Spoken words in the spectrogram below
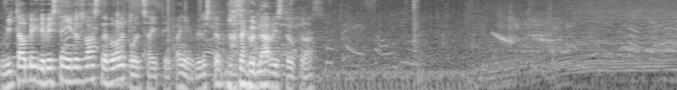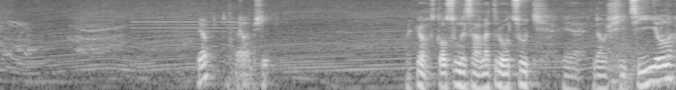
uvítal bych, kdybyste někdo z vás nevolali policajty. Paní, vy byste byla tak hodná vystoupila. Jo, to je lepší. Tak jo, 180 metrů odsud je další cíl.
